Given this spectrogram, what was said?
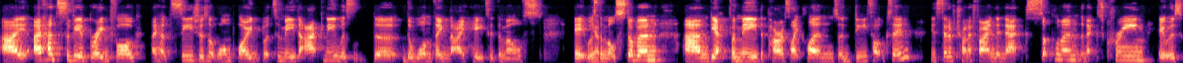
I I had severe brain fog. I had seizures at one point, but to me, the acne was the the one thing that I hated the most. It was yep. the most stubborn, and yeah, for me, the parasite cleanse and detoxing instead of trying to find the next supplement, the next cream, it was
